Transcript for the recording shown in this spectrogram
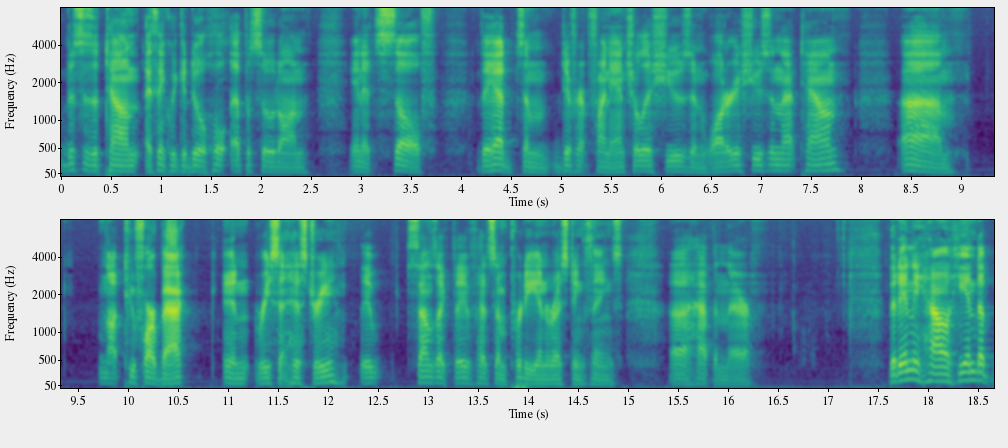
this is a town I think we could do a whole episode on in itself they had some different financial issues and water issues in that town. Um, not too far back in recent history, it sounds like they've had some pretty interesting things uh, happen there. But anyhow, he ended up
